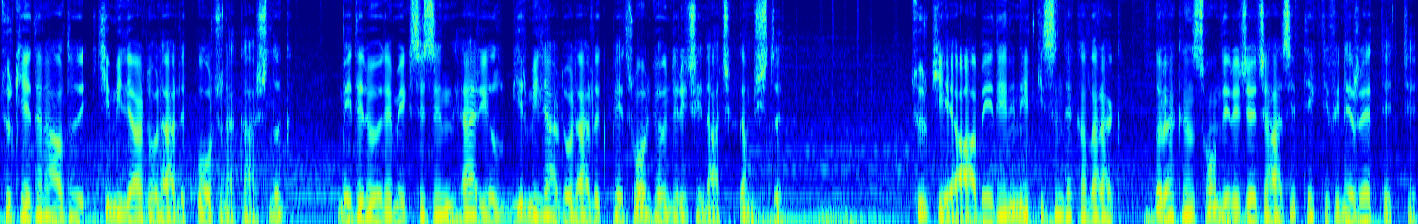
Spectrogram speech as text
Türkiye'den aldığı 2 milyar dolarlık borcuna karşılık bedeli ödemeksizin her yıl 1 milyar dolarlık petrol göndereceğini açıklamıştı. Türkiye, ABD'nin etkisinde kalarak Irak'ın son derece cazip teklifini reddetti.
